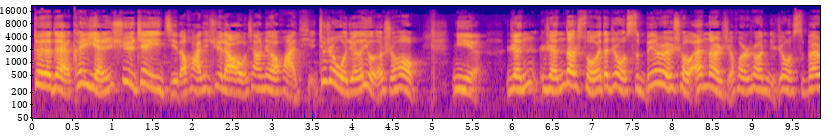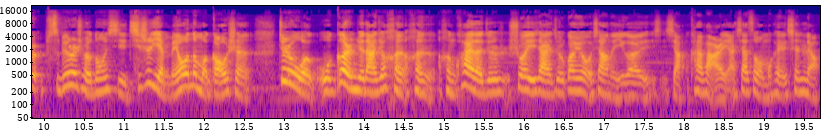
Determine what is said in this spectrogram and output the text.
对对对，可以延续这一集的话题去聊偶像这个话题。就是我觉得有的时候，你人人的所谓的这种 spiritual energy，或者说你这种 spirit spiritual 的东西，其实也没有那么高深。就是我我个人觉得啊，就很很很快的，就是说一下就是关于偶像的一个想看法而已啊。下次我们可以深聊。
